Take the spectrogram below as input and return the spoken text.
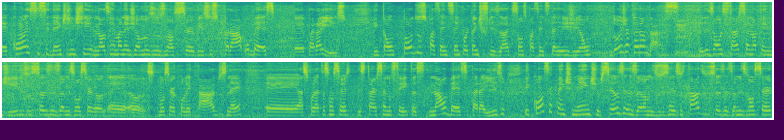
É, com esse incidente, a gente, nós remanejamos os nossos serviços para o BS é, Paraíso. Então, todos os pacientes, é importante frisar que são os pacientes da região do Jacarandás. Eles vão estar sendo atendidos, os seus exames vão ser, é, vão ser coletados, né? É, as coletas vão ser, estar sendo feitas na UBS Paraíso e, consequentemente, os seus exames, os resultados dos seus exames vão ser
